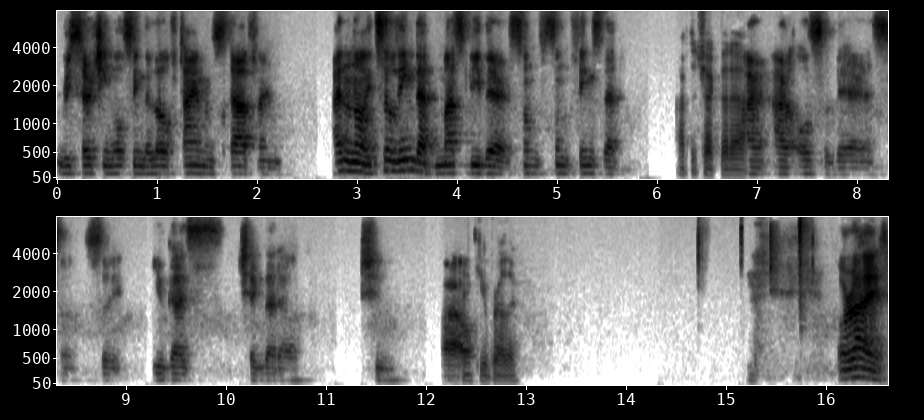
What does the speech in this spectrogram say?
researching also in the law of time and stuff. And I don't know, it's a link that must be there. Some some things that I have to check that out. are, are also there. So so you guys check that out too. Wow. Thank you, brother. All right.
